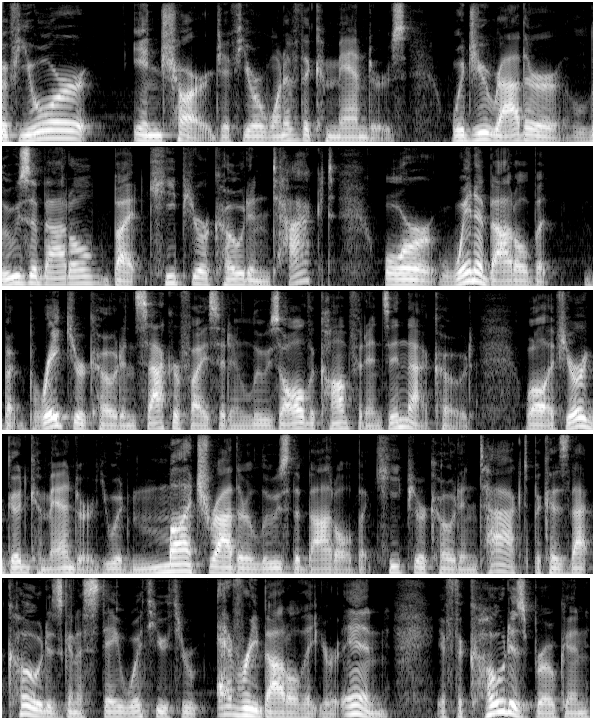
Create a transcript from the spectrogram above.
if you're in charge, if you're one of the commanders, would you rather lose a battle but keep your code intact or win a battle but but break your code and sacrifice it and lose all the confidence in that code. Well, if you're a good commander, you would much rather lose the battle but keep your code intact because that code is going to stay with you through every battle that you're in. If the code is broken,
